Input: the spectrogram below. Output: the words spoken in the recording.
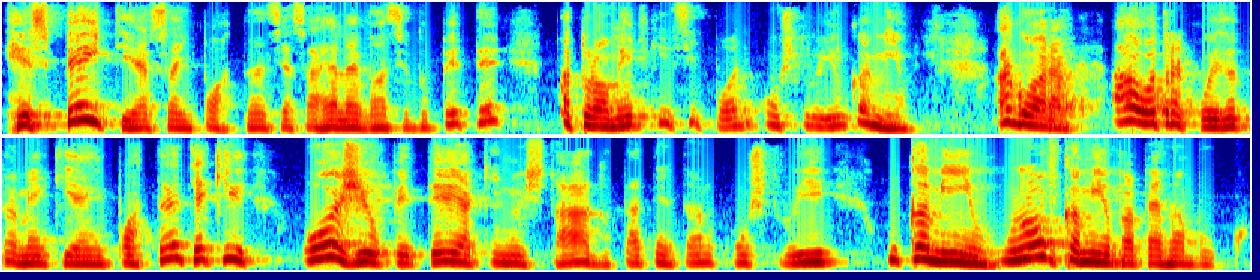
respeite essa importância, essa relevância do PT, naturalmente que se pode construir um caminho. Agora, a outra coisa também que é importante é que hoje o PT aqui no Estado está tentando construir um caminho, um novo caminho para Pernambuco.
